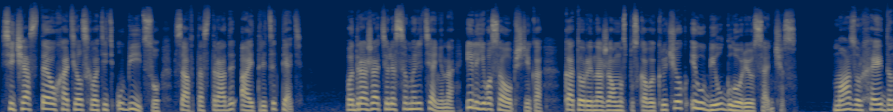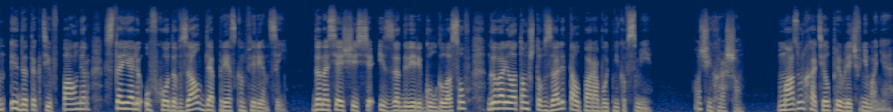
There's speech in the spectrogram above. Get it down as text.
Сейчас Тео хотел схватить убийцу с автострады Ай-35 подражателя самаритянина или его сообщника, который нажал на спусковой крючок и убил Глорию Санчес. Мазур, Хейден и детектив Палмер стояли у входа в зал для пресс-конференций. Доносящийся из-за двери гул голосов говорил о том, что в зале толпа работников СМИ. Очень хорошо. Мазур хотел привлечь внимание.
